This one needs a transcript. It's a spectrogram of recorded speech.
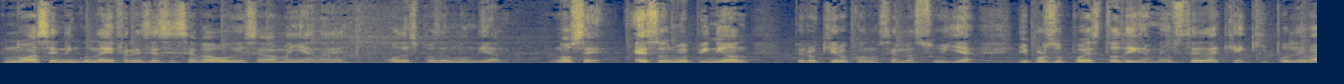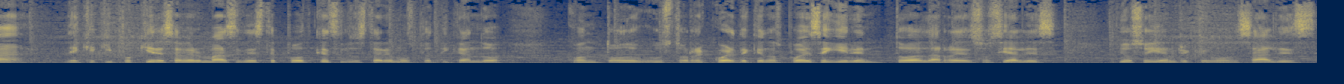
no hace ninguna diferencia si se va hoy o se va mañana, ¿eh? o después del Mundial. No sé, eso es mi opinión, pero quiero conocer la suya. Y por supuesto, dígame usted a qué equipo le va, de qué equipo quiere saber más en este podcast y lo estaremos platicando con todo gusto. Recuerde que nos puede seguir en todas las redes sociales. Yo soy Enrique González,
